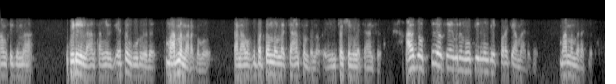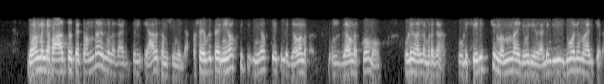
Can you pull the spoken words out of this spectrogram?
താമസിക്കുന്ന വീടുകളിലാണ് സംഗതി ഏറ്റവും കൂടുതൽ മരണം നടക്കുന്നത്. കാരണം അവർക്ക് പെട്ടെന്നുള്ള ചാൻസ് ഉണ്ടല്ലോ ഇൻഫെക്ഷൻ ഉള്ള ചാൻസ് അതൊക്കെ ഒത്തിരിയൊക്കെ ഇവർ നോക്കിയിരുന്നെങ്കിൽ കുറയ്ക്കാമായിരുന്നു മരണം നിരക്ക് ഗവൺമെന്റ് ഭാഗത്ത് തെറ്റുണ്ട് എന്നുള്ള കാര്യത്തിൽ യാതൊരു സംശയമില്ല പക്ഷെ ഇവിടുത്തെ New York city New York സ്റ്റേറ്റിന്റെ ഗവർണർ ഗവർണർ കോമോ പുള്ളി നല്ല മിടുക്കനാണ്. പുള്ളി ശരിക്കും നന്നായി ജോലി ചെയ്ത്. അല്ലെങ്കിൽ ഇതുപോലൊന്നും ആയിരിക്കില്ല.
